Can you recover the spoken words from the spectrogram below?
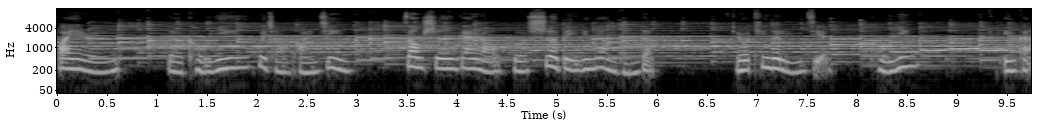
发言人的口音、会场环境。噪声干扰和设备音量等等，由听的理解、口音、语感、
